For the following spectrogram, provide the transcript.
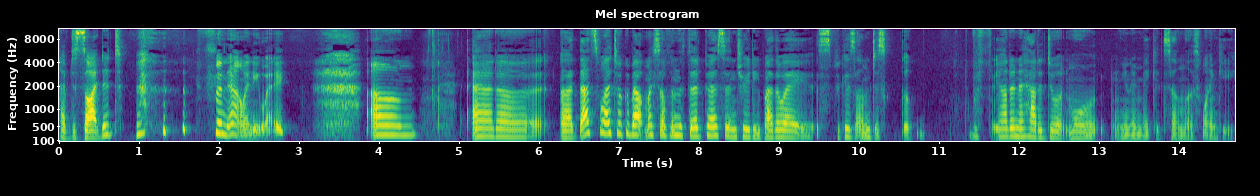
I've decided, for now anyway. Um, and uh, uh, that's why I talk about myself in the third person Trudy, by the way. It's because I'm just, I don't know how to do it more, you know, make it sound less wanky.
